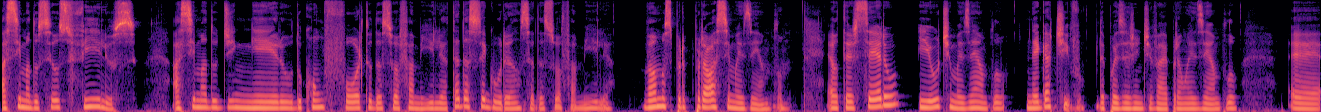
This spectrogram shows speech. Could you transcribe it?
acima dos seus filhos, acima do dinheiro, do conforto da sua família, até da segurança da sua família. Vamos para o próximo exemplo. É o terceiro e último exemplo negativo. Depois a gente vai para um exemplo é,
